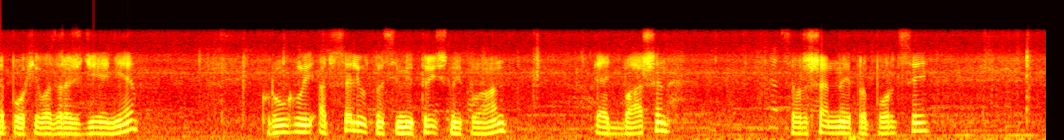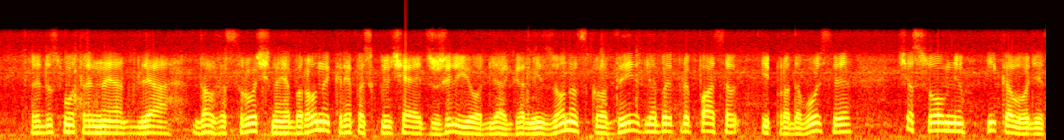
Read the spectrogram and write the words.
эпохи Возрождения. Круглый, абсолютно симметричный план, пять башен, совершенные пропорции. Предусмотренная для долгосрочной обороны, крепость включает жилье для гарнизона, склады для боеприпасов и продовольствия, часовню и колодец.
